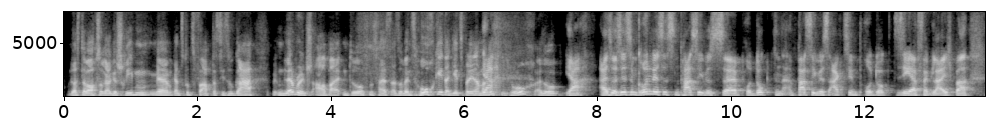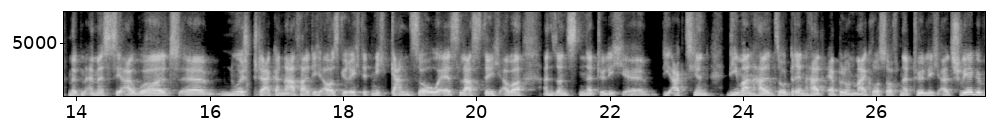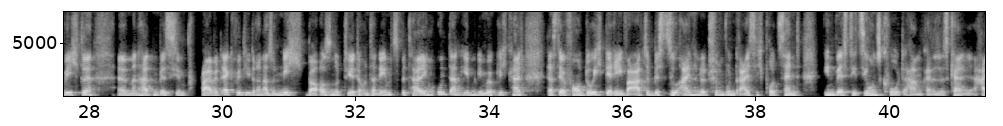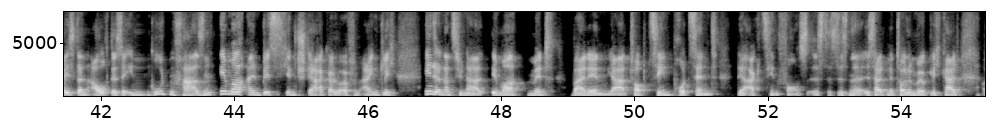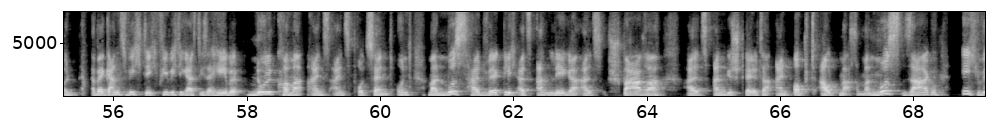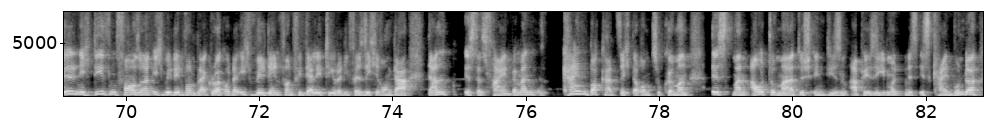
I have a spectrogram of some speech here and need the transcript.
Und du hast aber auch sogar geschrieben, ganz kurz vorab, dass sie sogar mit einem Leverage arbeiten dürfen. Das heißt also, wenn es hochgeht, dann geht es bei denen mal ja. richtig hoch. Also ja, also es ist im Grunde es ist ein passives äh, Produkt, ein passives Aktienprodukt, sehr vergleichbar mit dem MSCI World, äh, nur stärker nachhaltig ausgerichtet, nicht ganz so US-lastig, aber ansonsten natürlich äh, die Aktien, die man halt so drin hat, Apple und Microsoft natürlich als Schwergewichte. Äh, man hat ein bisschen Private Equity drin, also nicht börsennotierte Unternehmensbeteiligung und dann eben die Möglichkeit, dass der Fonds durch Derivate bis zu 135 Prozent Investitionsquote haben kann. Also das kann, heißt dann auch, dass er in guten Phasen immer ein bisschen stärker läuft und eigentlich international immer mit bei den ja, Top 10 Prozent der Aktienfonds ist. Das ist, eine, ist halt eine tolle Möglichkeit. Und, aber ganz wichtig, viel wichtiger als dieser Hebel, 0,11 Prozent. Und man muss halt wirklich als Anleger, als Sparer, als Angestellter ein Opt-out machen. Man muss sagen, ich will nicht diesen Fonds, sondern ich will den von BlackRock oder ich will den von Fidelity oder die Versicherung da, dann ist das fein. Wenn man keinen Bock hat, sich darum zu kümmern, ist man automatisch in diesem AP7 und es ist kein Wunder.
